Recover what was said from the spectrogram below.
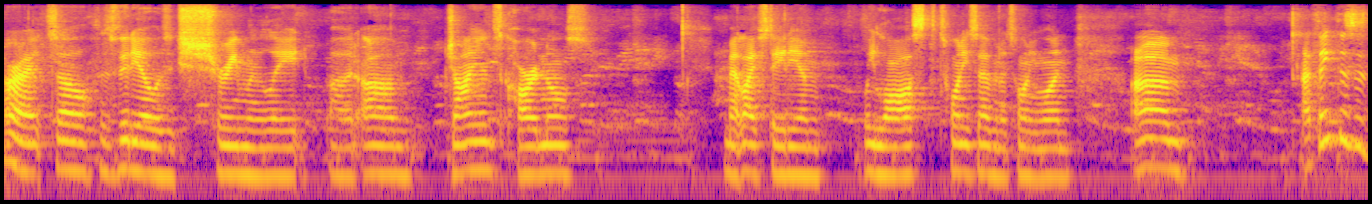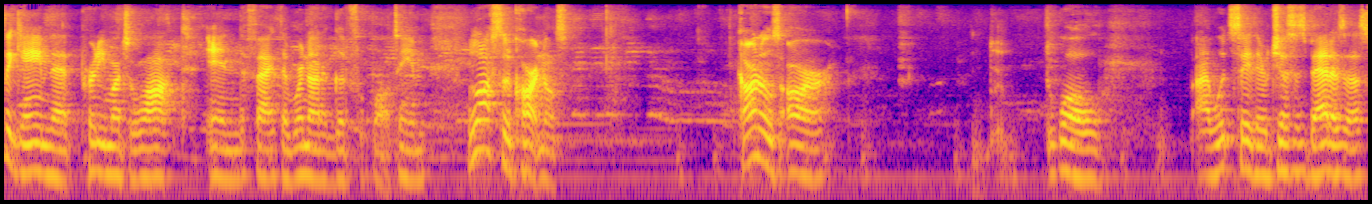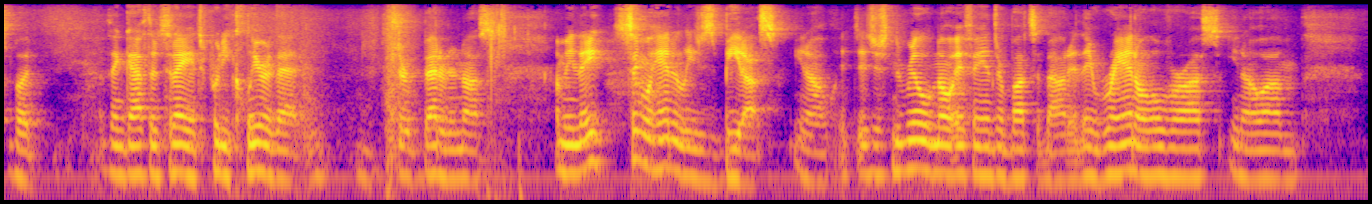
Alright, so this video is extremely late, but um, Giants, Cardinals, MetLife Stadium, we lost 27 to 21. Um, I think this is the game that pretty much locked in the fact that we're not a good football team. We lost to the Cardinals. Cardinals are, well, I would say they're just as bad as us, but think after today, it's pretty clear that they're better than us. I mean, they single-handedly just beat us. You know, it, it's just real no ifs, ands, or buts about it. They ran all over us. You know, um,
